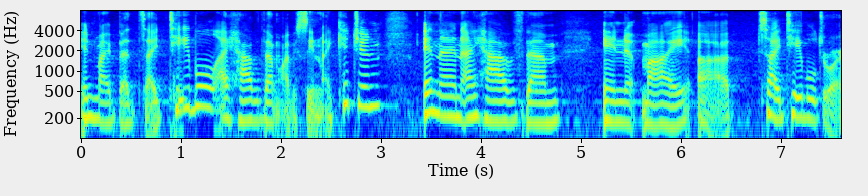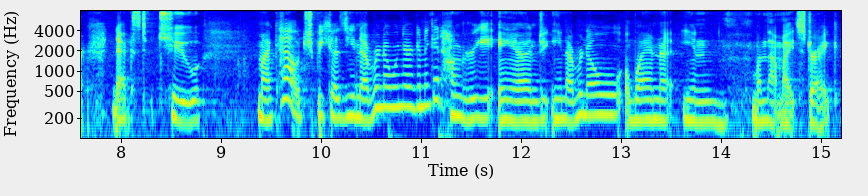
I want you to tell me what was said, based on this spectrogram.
in my bedside table, I have them obviously in my kitchen, and then I have them in my uh, side table drawer next to my couch because you never know when you're going to get hungry and you never know when you, when that might strike.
